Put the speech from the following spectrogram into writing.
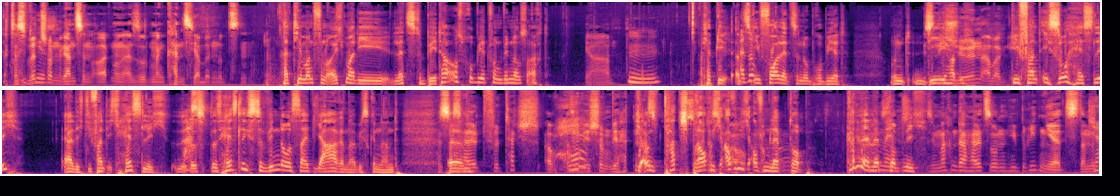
ist ja Das wird schon ganz in Ordnung, also man kann es ja benutzen. Hat jemand von euch mal die letzte Beta ausprobiert von Windows 8? Ja. Mhm. Ich habe die, hab Also- die vorletzte nur probiert. Und Ist die habe ich, die fand ich so hässlich. Ehrlich, die fand ich hässlich. Das, das hässlichste Windows seit Jahren habe ich es genannt. Ist ähm, halt für Touch. Also wir, schon, wir hatten Ja, das, und Touch brauche ich auch nicht auf dem Laptop. Kann der Laptop Moment. nicht. Sie machen da halt so einen Hybriden jetzt, damit Ja.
